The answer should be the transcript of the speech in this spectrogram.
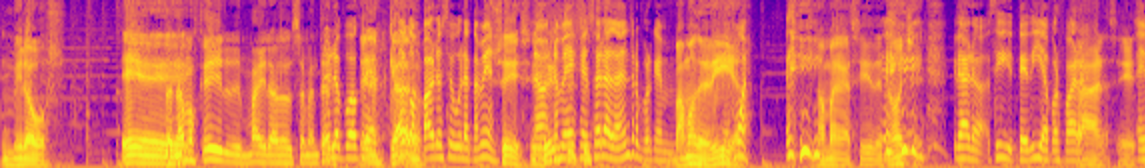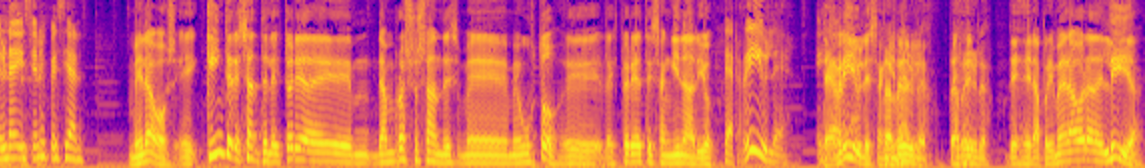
Mirá vos. Eh, Tenemos que ir, Mayra, al No cementerio. lo puedo creer. Eh, claro. Sí, con Pablo Segura también. Sí, sí. no, Sí, no me sí, dejen sí. sola de adentro porque... Vamos de me día. No me hagas así de noche. claro, sí, de día, por favor. Claro, sí, En sí, una edición sí. especial. Mirá vos, eh, qué interesante la historia de, de Ambrosio Sandes, me, me gustó eh, la historia de este sanguinario. Terrible. Terrible sanguinario. Terrible, terrible. Desde, desde la primera hora del día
